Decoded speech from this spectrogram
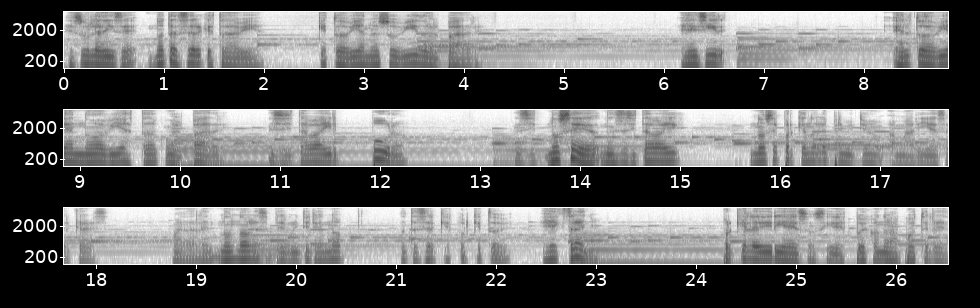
Jesús le dice, no te acerques todavía, que todavía no he subido al Padre. Es decir, él todavía no había estado con el Padre, necesitaba ir puro, no sé, necesitaba ir, no sé por qué no le permitió a María acercarse. Magdalena, no, no les permitió, no, no te acerques porque todavía es extraño. ¿Por qué le diría eso si después cuando los apóstoles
